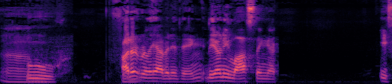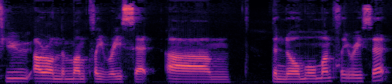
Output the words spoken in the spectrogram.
Um, Ooh, from... I don't really have anything. The only last thing, I, if you are on the monthly reset um, the normal monthly reset.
